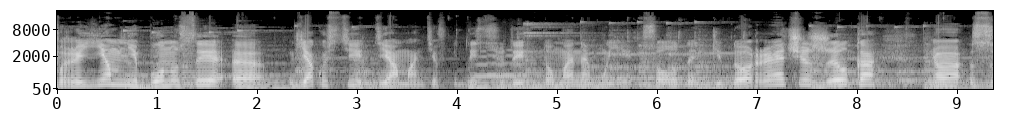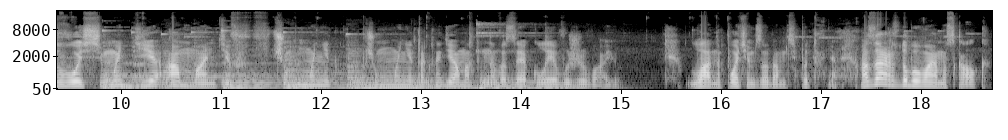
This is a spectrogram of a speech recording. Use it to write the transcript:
приємні бонуси е, якості діамантів. Іди сюди до мене, мої солоденькі. До речі, жилка е, з восьми діамантів. Чому мені, чому мені так на діаманти не везе, коли я виживаю? Ладно, потім задам ці питання. А зараз добиваємо скалк.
